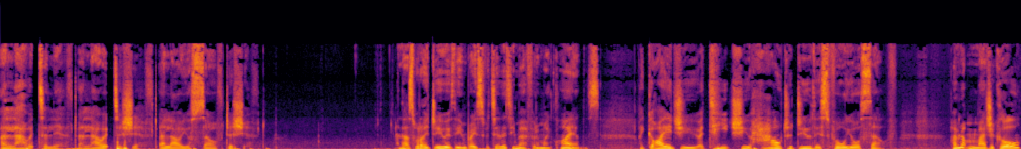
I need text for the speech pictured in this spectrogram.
Allow it to lift, allow it to shift, allow yourself to shift. And that's what I do with the Embrace Fertility Method and my clients. I guide you, I teach you how to do this for yourself. I'm not magical.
